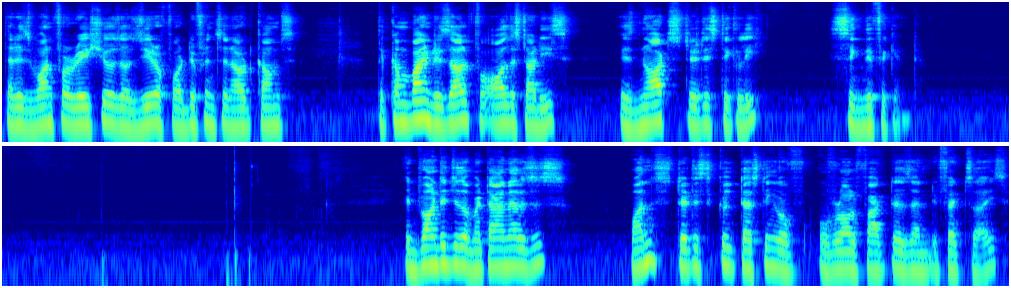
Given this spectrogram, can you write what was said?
that is 1 for ratios or 0 for difference in outcomes. The combined result for all the studies is not statistically significant. Advantages of meta analysis 1. Statistical testing of overall factors and effect size.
